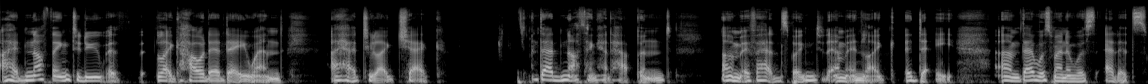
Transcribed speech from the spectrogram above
I had nothing to do with like how their day went, I had to like check that nothing had happened. um, if I hadn't spoken to them in like a day. Um, that was when it was at its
